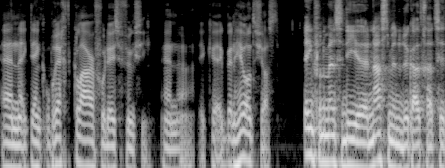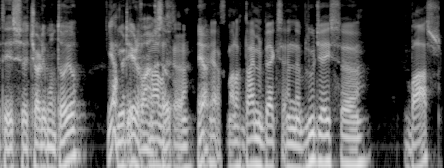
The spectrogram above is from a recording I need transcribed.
En ik denk oprecht klaar voor deze functie. En uh, ik, ik ben heel enthousiast. Een van de mensen die naast hem in de dugout gaat zitten is Charlie Montoyo. Ja, die werd eerder al aangesteld. Uh, ja. ja, voormalig Diamondbacks en uh, Blue Jays uh, baas.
